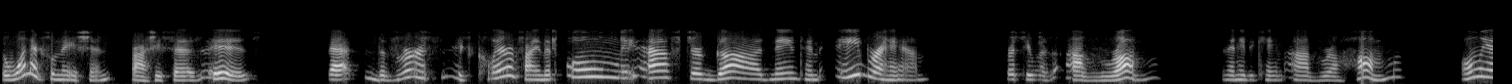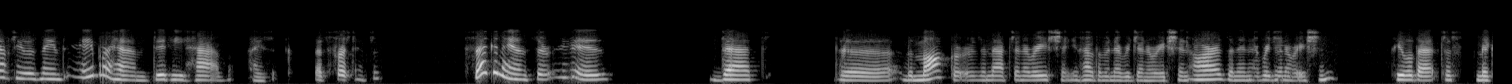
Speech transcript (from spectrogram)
The one explanation, Rashi says, is that the verse is clarifying that only after God named him Abraham, first he was Avram, and then he became Avraham, only after he was named Abraham did he have Isaac. That's the first answer. Second answer is that the the mockers in that generation, you have them in every generation, ours and in every generation, people that just make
